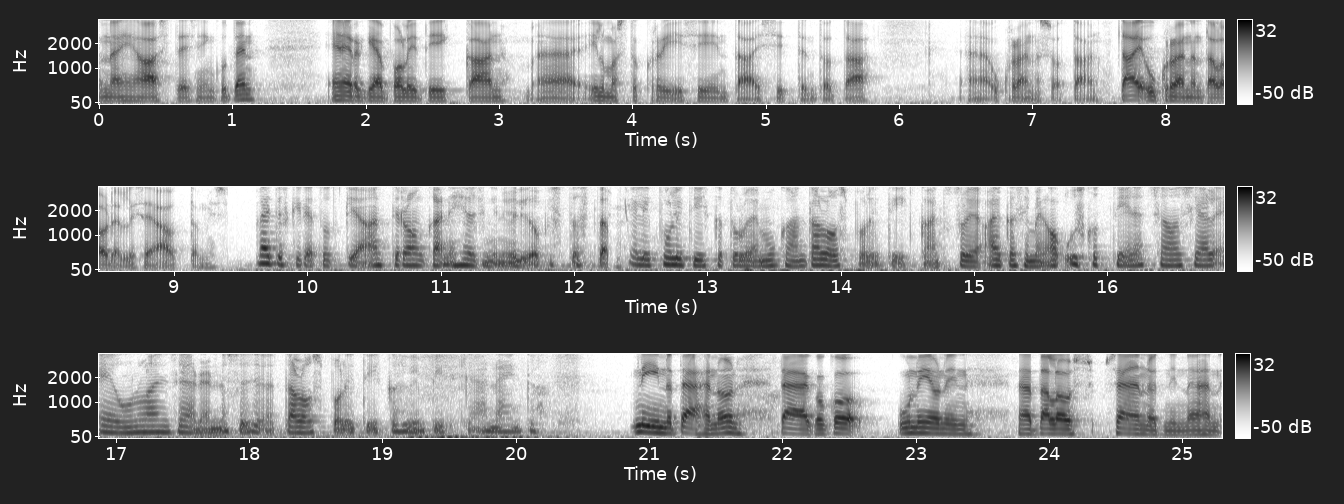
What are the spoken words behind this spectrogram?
näihin haasteisiin, kuten energiapolitiikkaan, ilmastokriisiin tai sitten tota, Ukrainan sotaan tai Ukrainan taloudelliseen auttamiseen. Väitöskirjatutkija Antti Ronkainen Helsingin yliopistosta. Eli politiikka tulee mukaan talouspolitiikkaan. Se oli aikaisemmin uskottiin, että se on siellä EU-lainsäädännössä se talouspolitiikka hyvin pitkään, näinkö? Niin, no tämähän on, tämä koko unionin nämä taloussäännöt, niin nämähän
